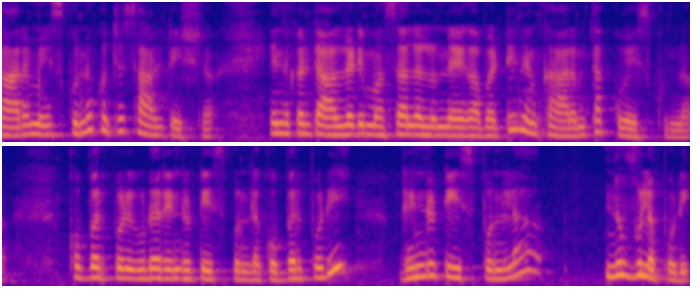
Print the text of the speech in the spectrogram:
కారం వేసుకున్నా కొంచెం సాల్ట్ వేసిన. ఎందుకంటే ఆల్రెడీ మసాలాలు ఉన్నాయి కాబట్టి నేను కారం తక్కువ వేసుకున్నా. కొబ్బరి పొడి కూడా రెండు టీ స్పూన్ల కొబ్బరి పొడి రెండు టీ స్పూన్ల నువ్వుల పొడి.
